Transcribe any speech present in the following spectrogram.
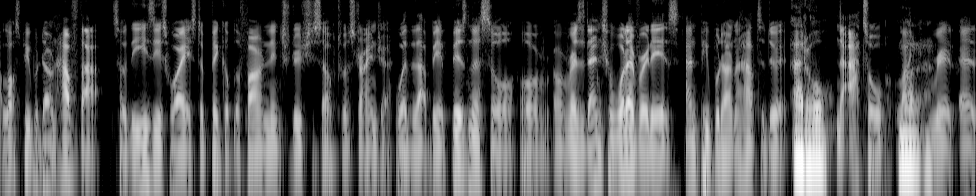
lots of people don't have that. So the easiest way is to pick up the phone and introduce yourself to a stranger, whether that be a business or, or, or residential, whatever it is. And people don't know how to do it At all. At all Not like at- re- uh,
